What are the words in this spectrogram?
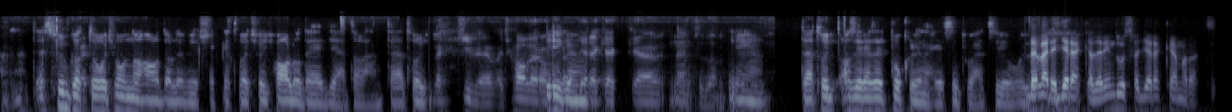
Hát ez függ attól, hogy honnan hallod a lövéseket, vagy hogy hallod-e egyáltalán. Tehát, hogy Meg kivel, vagy haverokkal, Igen. gyerekekkel, nem tudom. igen. Tehát, hogy azért ez egy pokoli nehéz szituáció. Hogy... De várj, egy gyerekkel elindulsz, vagy gyerekkel maradsz?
